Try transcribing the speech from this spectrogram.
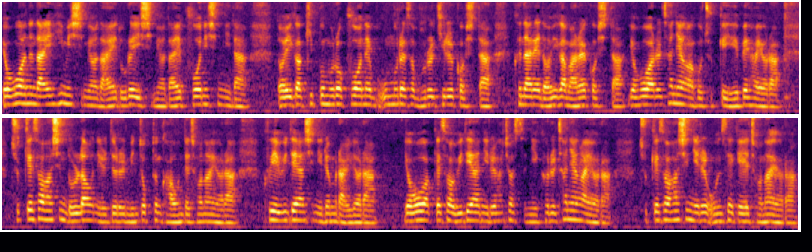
여호와는 나의 힘이시며 나의 노래이시며 나의 구원이십니다. 너희가 기쁨으로 구원의 우물에서 물을 기를 것이다. 그날에 너희가 말할 것이다. 여호와를 찬양하고 주께 예배하여라. 주께서 하신 놀라운 일들을 민족들 가운데 전하여라. 그의 위대하신 이름을 알려라. 여호와께서 위대한 일을 하셨으니 그를 찬양하여라. 주께서 하신 일을 온 세계에 전하여라.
